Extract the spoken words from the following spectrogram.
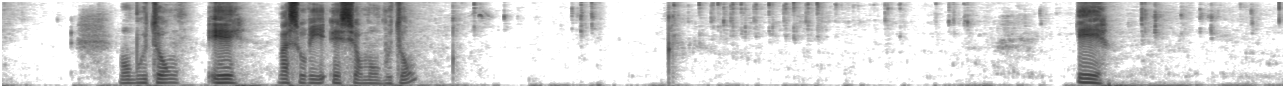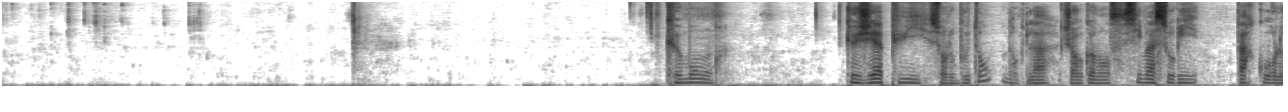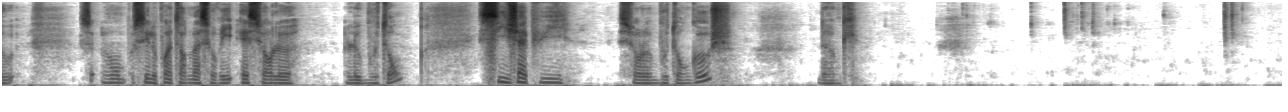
mon bouton et ma souris est sur mon bouton, et que mon que j'appuie sur le bouton, donc là je recommence, si ma souris parcourt le, si le pointeur de ma souris est sur le, le bouton, si j'appuie sur le bouton gauche, donc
